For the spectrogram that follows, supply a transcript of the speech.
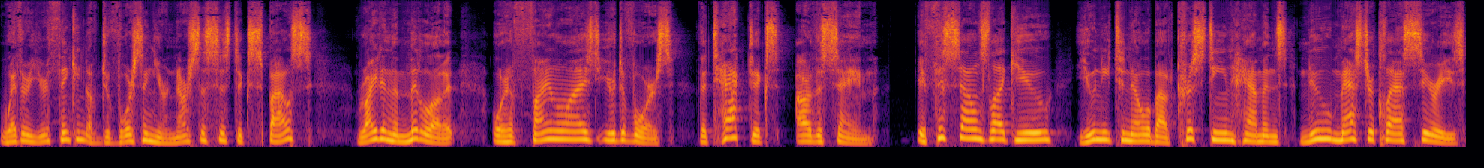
Whether you're thinking of divorcing your narcissistic spouse, right in the middle of it, or have finalized your divorce, the tactics are the same. If this sounds like you, you need to know about Christine Hammond's new masterclass series,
